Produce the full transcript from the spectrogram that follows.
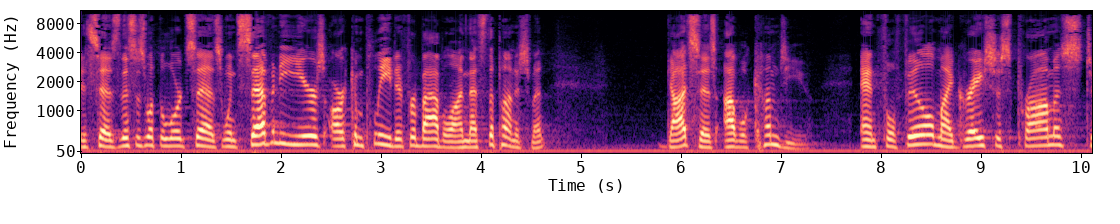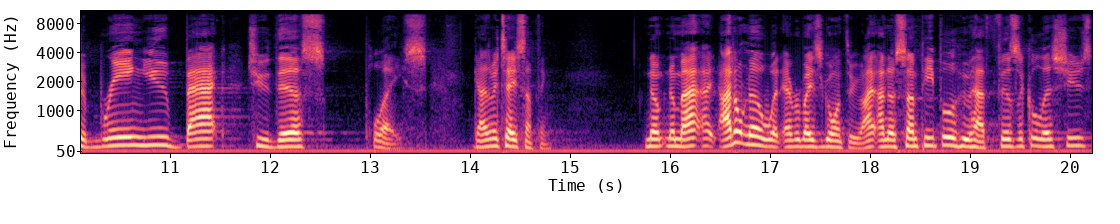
It says, This is what the Lord says. When 70 years are completed for Babylon, that's the punishment. God says, I will come to you and fulfill my gracious promise to bring you back to this place. Guys, let me tell you something no, no matter, I don't know what everybody's going through. I, I know some people who have physical issues,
